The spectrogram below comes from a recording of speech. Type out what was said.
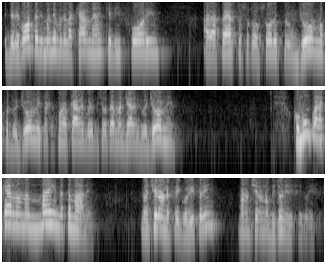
E delle volte rimaneva della carne anche lì fuori, all'aperto sotto il sole per un giorno, per due giorni, perché alcuna carne si poteva mangiare in due giorni. Comunque la carne non è mai andata male. Non c'erano i frigoriferi, ma non c'erano bisogno di frigoriferi.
